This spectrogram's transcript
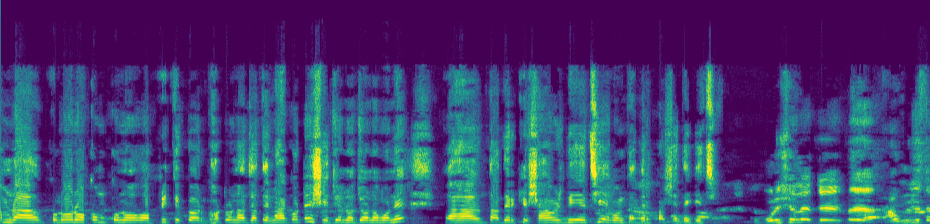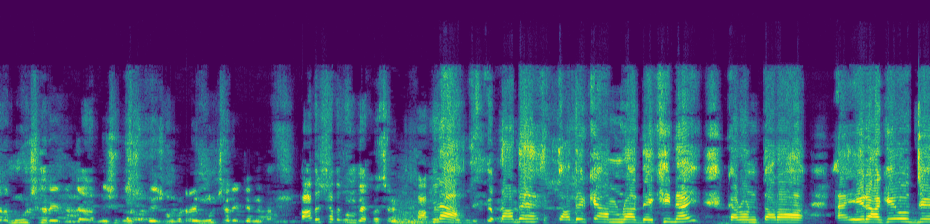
আমরা কোনো রকম কোনো অপ্রীতিকর ঘটনা যাতে না ঘটে, সেজন্য জনমনে তাদেরকে সাহস দিয়েছি এবং তাদের পাশে থেকেছি। বরিশালে যে আওয়ামী লীগের যারা মূল সারির যা নিষিদ্ধ এই সংগঠনের মূল সারির যে নেতা তাদের সাথে কোনো দেখা হচ্ছে না? তাদের তাদেরকে আমরা দেখি নাই কারণ তারা এর আগেও যে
